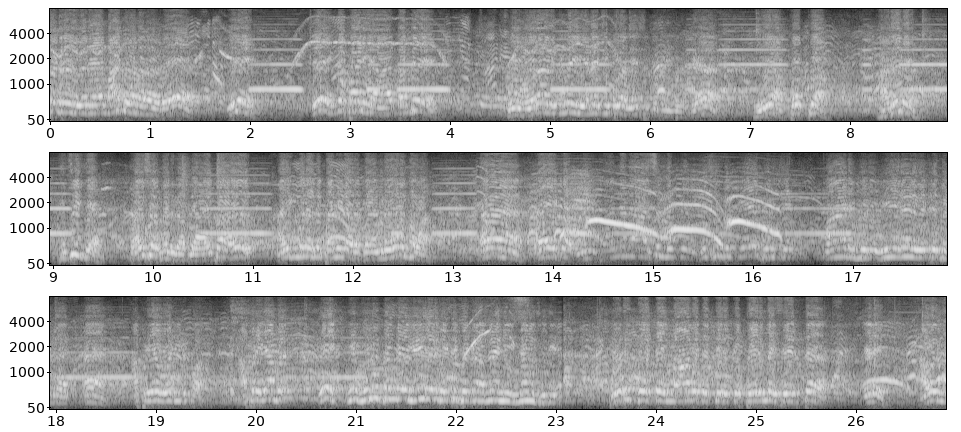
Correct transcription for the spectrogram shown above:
பண்றது மாட்டு ஓனரா அவரு? ஏய், பாரியா, தம்பி. ஒரு ஆளுக்குன்னா எனர்ஜி கூட waste பண்ணிட்டு இருக்கியா? அப்பப்பா. இப்ப, அதுக்கு முன்னாடி பண்ணிடாதப்பா, இவரு ஆ, right. பிடிச்சு, வீரர் வெற்றி பெற்றார். அப்படியே ஓடிட்டுப்பான் அப்படியே ஏய், நீ முழு தமிழ் வீரர் வெற்றி நீ புதுக்கோட்டை மாவட்டத்திற்கு பெருமை சேர்த்த ஏய், அவங்க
